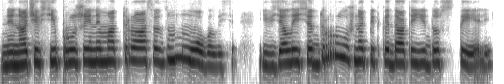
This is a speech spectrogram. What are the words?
неначе всі пружини матраса змовилися і взялися дружно підкидати її до стелі.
